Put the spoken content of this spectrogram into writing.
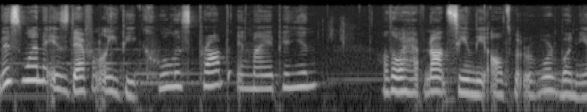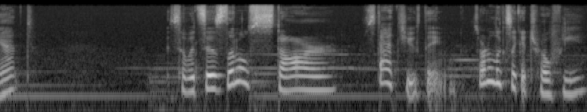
This one is definitely the coolest prop in my opinion, although I have not seen the Ultimate Reward one yet. So it's this little star statue thing, sort of looks like a trophy,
